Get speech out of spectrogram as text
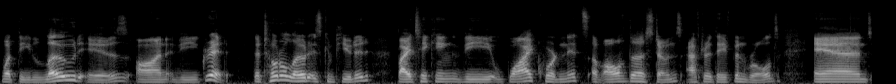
what the load is on the grid. The total load is computed by taking the y coordinates of all of the stones after they've been rolled and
